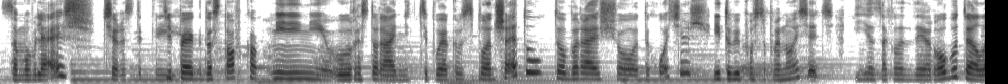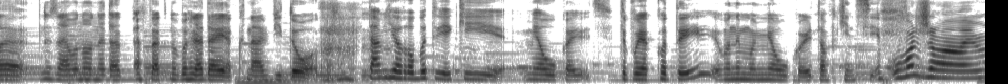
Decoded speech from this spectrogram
замовляєш через такий. Типа як доставка. Ні, ні, ні, у ресторані, типу, як з планшету, ти обираєш, що ти хочеш, і тобі просто приносять. І є заклади, де є роботи, але не знаю, воно не так ефектно виглядає, як на відео. Там є роботи, які мяукають. Типу, як коти, вони мяукають там в кінці. Уважаю.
